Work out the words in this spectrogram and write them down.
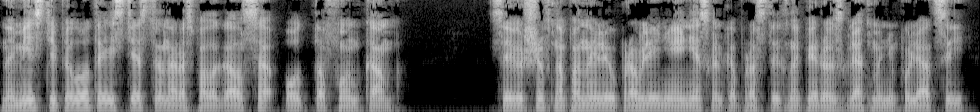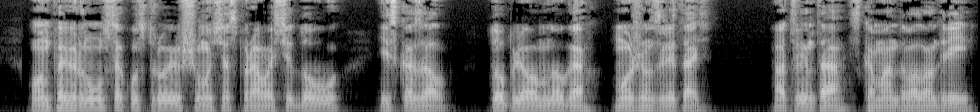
На месте пилота, естественно, располагался Отто фон Камп. Совершив на панели управления несколько простых на первый взгляд манипуляций, он повернулся к устроившемуся справа Седову и сказал «Топлива много, можем взлетать». «От винта», — скомандовал Андрей.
